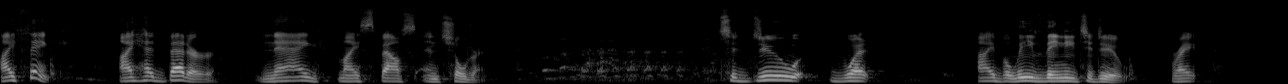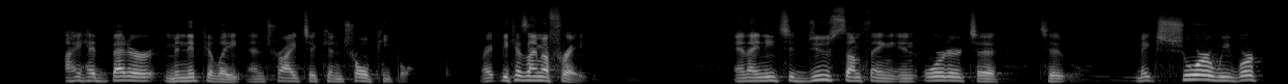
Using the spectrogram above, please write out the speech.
I think I had better nag my spouse and children to do what I believe they need to do, right? I had better manipulate and try to control people, right? Because I'm afraid. And I need to do something in order to, to make sure we work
